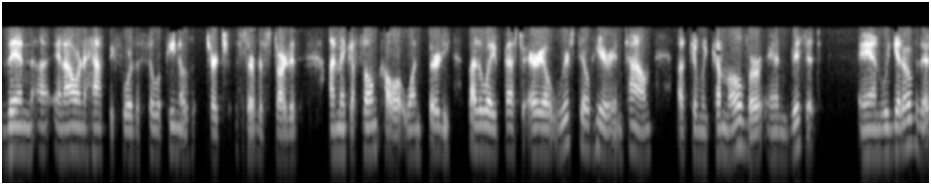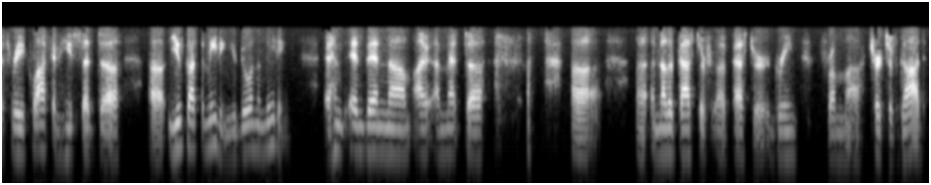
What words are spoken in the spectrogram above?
Then uh, an hour and a half before the Filipino church service started, I make a phone call at one thirty. By the way, Pastor Ariel, we're still here in town. Uh, can we come over and visit? And we get over there three o'clock, and he said, uh, uh, "You've got the meeting. You're doing the meeting." And and then um, I, I met uh, uh, another pastor, uh, Pastor Green from uh, Church of God,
